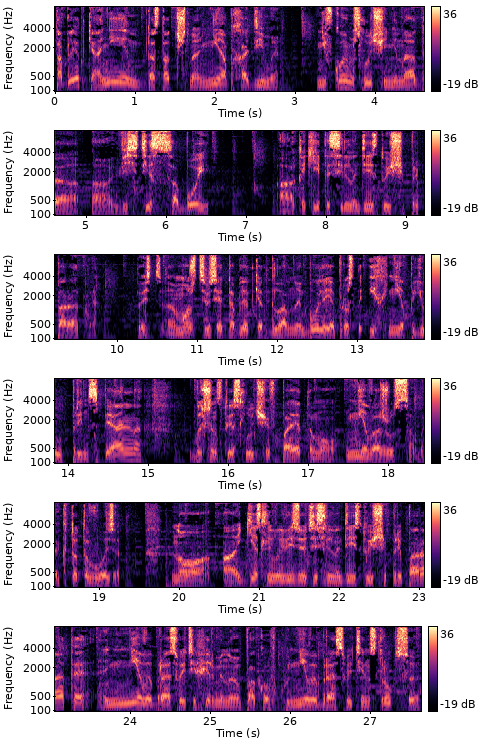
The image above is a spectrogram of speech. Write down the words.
таблетки, они достаточно необходимы. Ни в коем случае не надо э, вести с собой какие-то сильно действующие препараты. То есть э, можете взять таблетки от головной боли, я просто их не пью принципиально в большинстве случаев, поэтому не вожу с собой. Кто-то возит. Но а, если вы везете сильно действующие препараты, не выбрасывайте фирменную упаковку, не выбрасывайте инструкцию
